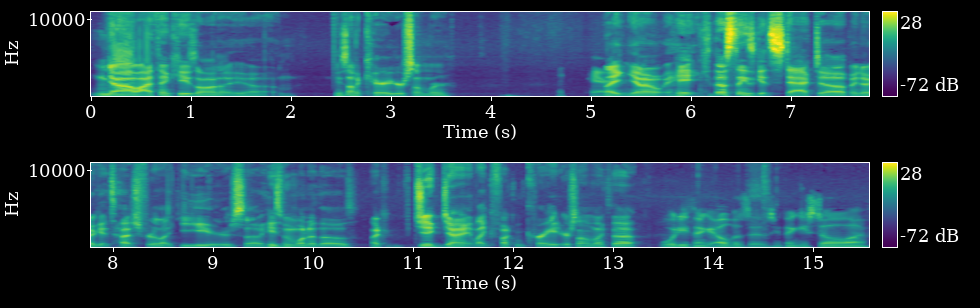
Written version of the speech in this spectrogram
No, I think he's on a um he's on a carrier somewhere. Like you know, he those things get stacked up. I know get touched for like years. So he's been one of those, like a jig giant, like fucking crate or something like that. what do you think Elvis is? You think he's still alive?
